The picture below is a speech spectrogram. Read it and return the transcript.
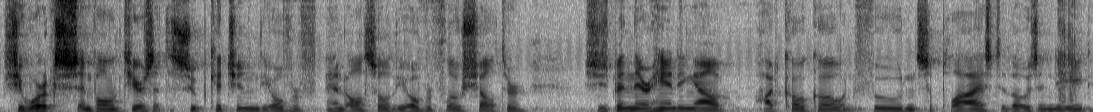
she works and volunteers at the soup kitchen, the over and also the overflow shelter. She's been there handing out hot cocoa and food and supplies to those in need.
